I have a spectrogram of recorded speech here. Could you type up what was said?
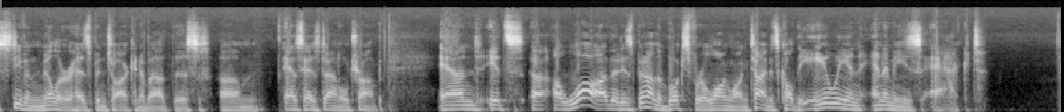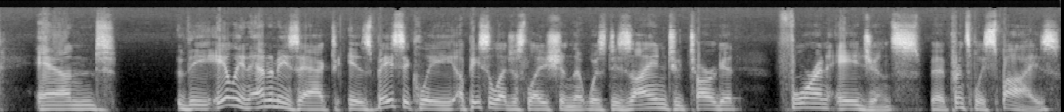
Stephen Miller has been talking about this, um, as has Donald Trump. And it's a law that has been on the books for a long, long time. It's called the Alien Enemies Act. And the Alien Enemies Act is basically a piece of legislation that was designed to target foreign agents, uh, principally spies,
